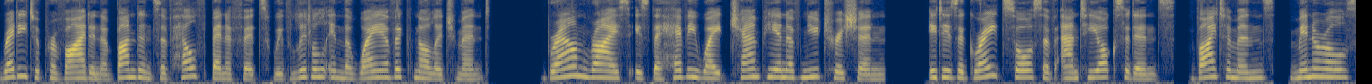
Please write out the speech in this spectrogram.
ready to provide an abundance of health benefits with little in the way of acknowledgement. Brown rice is the heavyweight champion of nutrition. It is a great source of antioxidants, vitamins, minerals,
